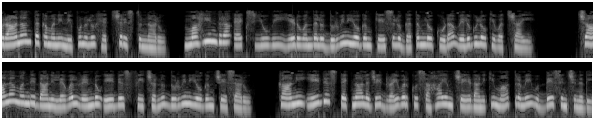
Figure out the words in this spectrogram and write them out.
ప్రాణాంతకమని నిపుణులు హెచ్చరిస్తున్నారు. మహీంద్ర ఎక్స్ యూవీ ఏడు వందలు దుర్వినియోగం కేసులు గతంలో కూడా వెలుగులోకి వచ్చాయి. చాలా మంది దాని లెవెల్ రెండు ఏడెస్ ఫీచర్ను దుర్వినియోగం చేశారు. కానీ ఏడెస్ టెక్నాలజీ డ్రైవర్కు సహాయం చేయడానికి మాత్రమే ఉద్దేశించినది.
